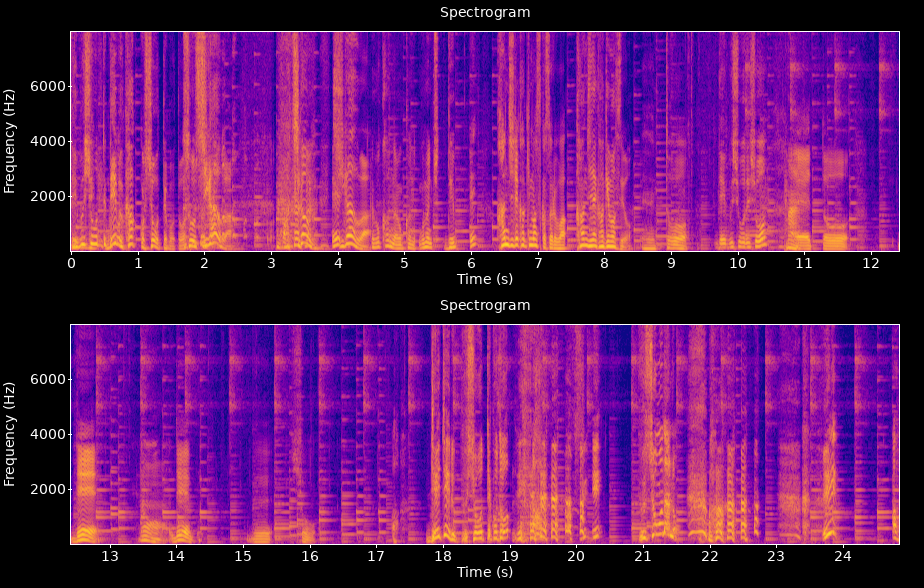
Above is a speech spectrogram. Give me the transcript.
デブ賞ってデブかっこ症ってこと？そう違うわ。あ違う 違うわ。えわかんないわかんない。ごめんちょっとデブえ？漢字で書きますか？それは。漢字で書けますよ。えーっとデブ賞でしょ、はい。えーっとでうん。で武将あ出てる武将ってこと？え？武将なの？え？ああ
